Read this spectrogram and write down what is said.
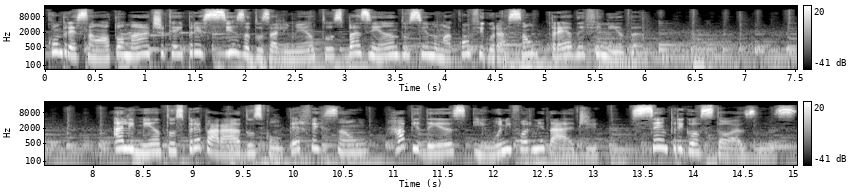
Compressão automática e precisa dos alimentos baseando-se numa configuração pré-definida. Alimentos preparados com perfeição, rapidez e uniformidade. Sempre gostosos.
